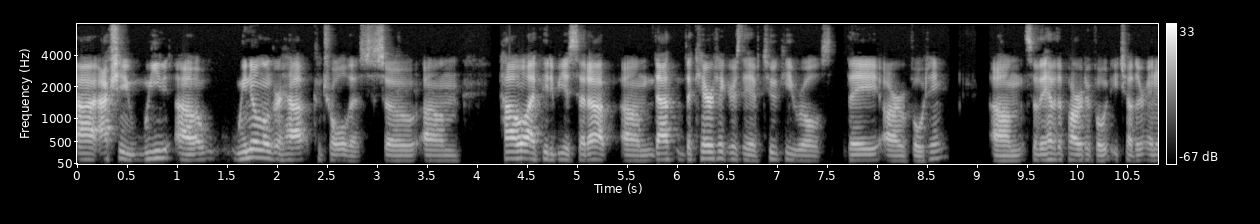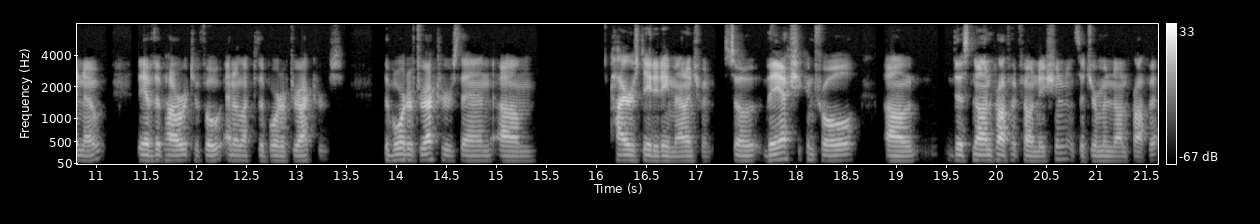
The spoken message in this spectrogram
uh, actually we uh, we no longer have control this. So um, how IPDB is set up, um, that the caretakers they have two key roles. They are voting, um, so they have the power to vote each other in and out. They have the power to vote and elect the board of directors. The board of directors then hires day-to-day management. So they actually control um, this nonprofit foundation. It's a German nonprofit.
